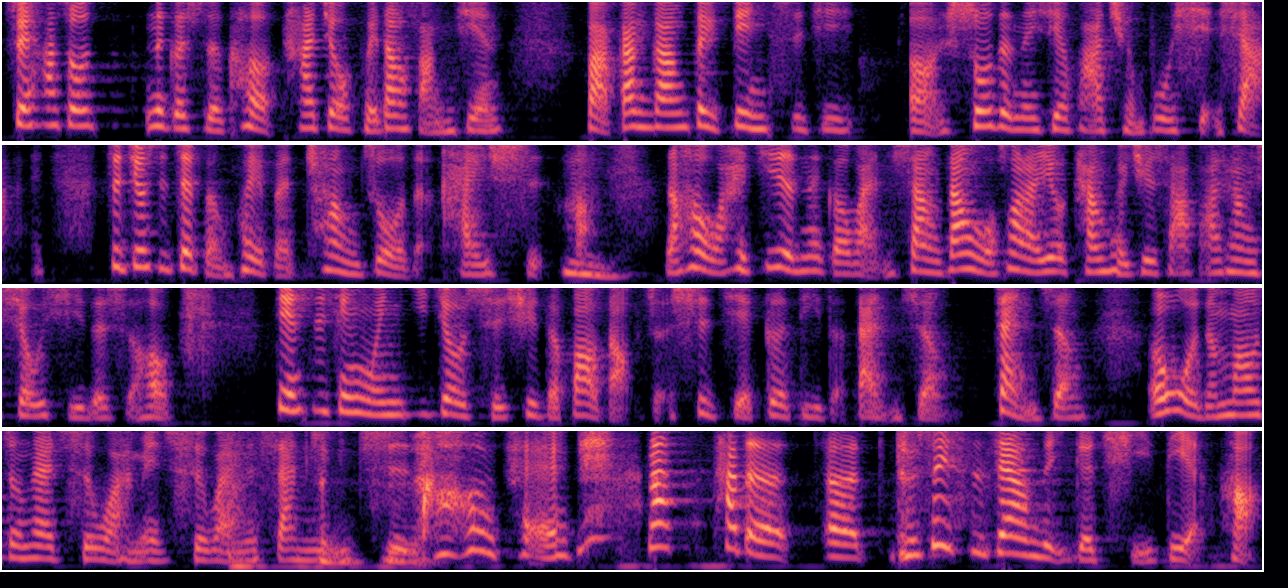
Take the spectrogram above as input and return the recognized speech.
所以他说那个时刻，他就回到房间，把刚刚对电视机。呃，说的那些话全部写下来，这就是这本绘本创作的开始哈、嗯。然后我还记得那个晚上，当我后来又瘫回去沙发上休息的时候，电视新闻依旧持续的报道着世界各地的战争战争，而我的猫正在吃我还没吃完的三明治。OK，那它的呃，所以是这样的一个起点哈。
